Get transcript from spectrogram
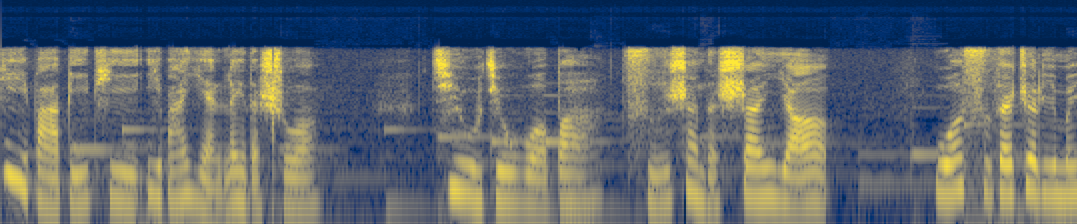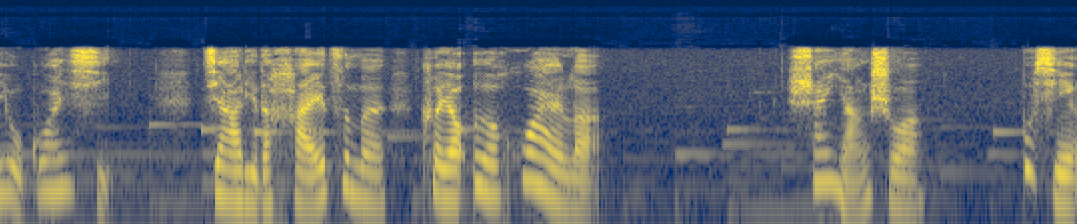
一把鼻涕一把眼泪地说：“救救我吧，慈善的山羊！我死在这里没有关系，家里的孩子们可要饿坏了。”山羊说：“不行，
